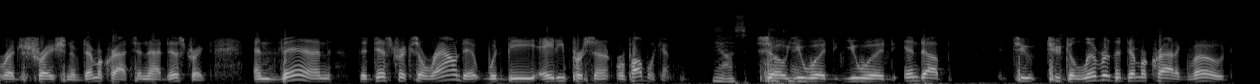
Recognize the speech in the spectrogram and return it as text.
registration of Democrats in that district, and then the districts around it would be 80% Republican. Yes. So okay. you would you would end up to to deliver the Democratic vote,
